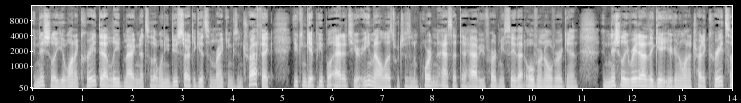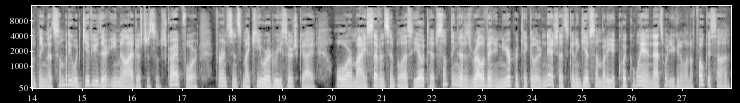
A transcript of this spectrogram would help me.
initially. You want to create that lead magnet so that when you do start to get some rankings and traffic, you can get people added to your email list, which is an important asset to have. You've heard me say that over and over again. Initially, right out of the gate, you're going to want to try to create something that somebody would give you their email address to subscribe for. For instance, my keyword research guide or my seven simple SEO tips, something that is relevant in your particular niche that's going to give somebody a quick win. That's what you're going to want to focus on.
